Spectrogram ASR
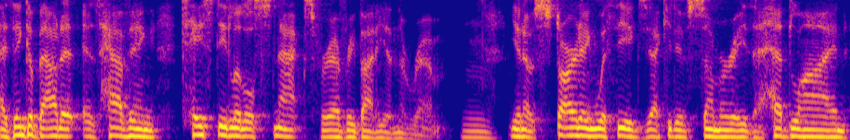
I think about it as having tasty little snacks for everybody in the room. Mm. You know, starting with the executive summary, the headline,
